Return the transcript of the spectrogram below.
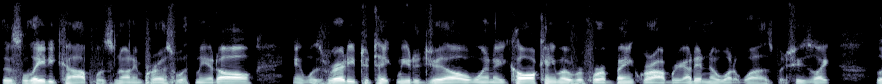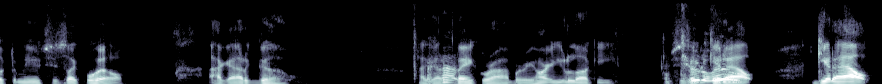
this lady cop was not impressed with me at all and was ready to take me to jail when a call came over for a bank robbery. I didn't know what it was, but she's like, looked at me and she's like, Well, I gotta go. I got a bank robbery. Aren't you lucky? And she's like, Get out. Get out.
